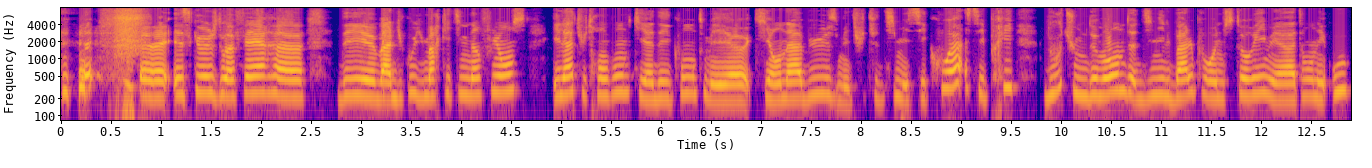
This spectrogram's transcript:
est-ce que je dois faire des, bah, du coup du marketing d'influence? Et là tu te rends compte qu'il y a des comptes mais qui en abusent, mais tu te dis mais c'est quoi ces prix? D'où tu me demandes 10 000 balles pour une story, mais attends on est où?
